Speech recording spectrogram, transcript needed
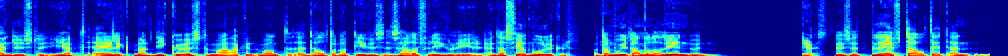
en dus je hebt eigenlijk maar die keus te maken, want het alternatief is zelf reguleren. En dat is veel moeilijker, want dan moet je het allemaal alleen doen. Juist. Dus het blijft altijd, en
